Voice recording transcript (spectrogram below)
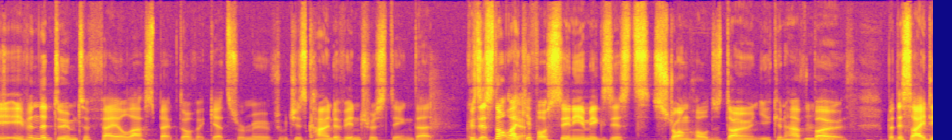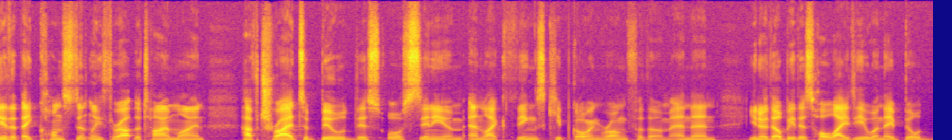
even the doom to fail aspect of it gets removed, which is kind of interesting. That because it's not like Yeah. if Orsinium exists, strongholds don't. You can have mm-hmm. both. But this idea that they constantly throughout the timeline have tried to build this Orsinium and like things keep going wrong for them, and then you know there'll be this whole idea when they build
